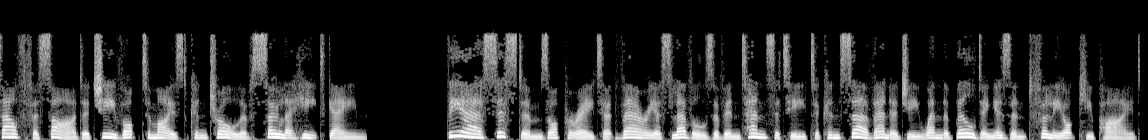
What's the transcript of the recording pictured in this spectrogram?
south facade achieve optimized control of solar heat gain. The air systems operate at various levels of intensity to conserve energy when the building isn't fully occupied.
